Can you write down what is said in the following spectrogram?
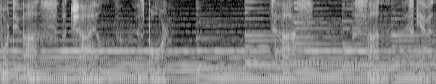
For to us a child is born, to us a son is given,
